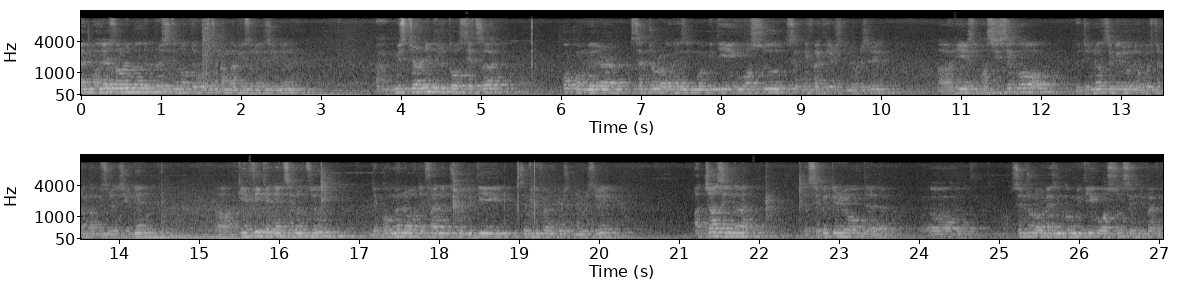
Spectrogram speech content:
I am Oler Zorino, the president of the Western Angami Students Union. Uh, Mr. Neidilhoutuo Sechü, co-convener Central Organizing Committee, WASU 75 years anniversary. Uh, he is Masiseko, the General Secretary of the Western Angami Students Union. Uh, KV Kenyan Senonzu, the convener of the Finance Committee 75 years anniversary. Ajazina, the Secretary of the uh, Central Organizing Committee, WASU 75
